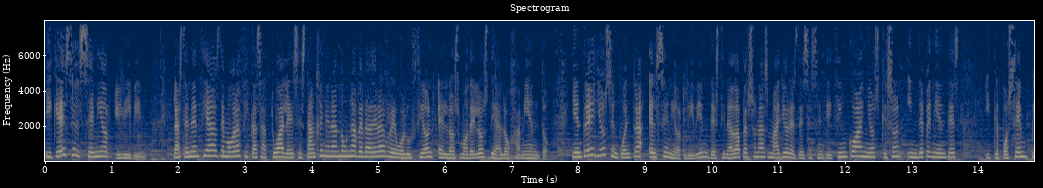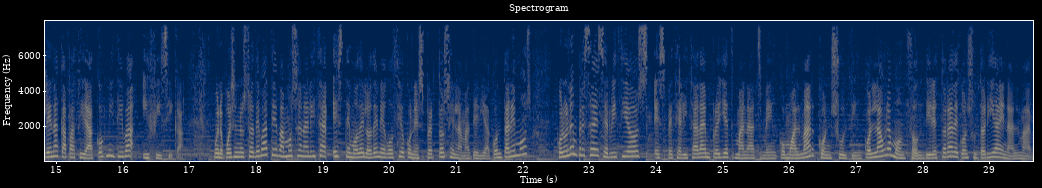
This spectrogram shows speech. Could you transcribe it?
y que es el senior living. Las tendencias demográficas actuales están generando una verdadera revolución en los modelos de alojamiento y entre ellos se encuentra el senior living, destinado a personas mayores de 65 años que son independientes y que poseen plena capacidad cognitiva y física. Bueno, pues en nuestro debate vamos a analizar este modelo de negocio con expertos en la materia. Contaremos con una empresa de servicios especializada en Project Management como Almar Consulting, con Laura Monzón, directora de consultoría en Almar.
